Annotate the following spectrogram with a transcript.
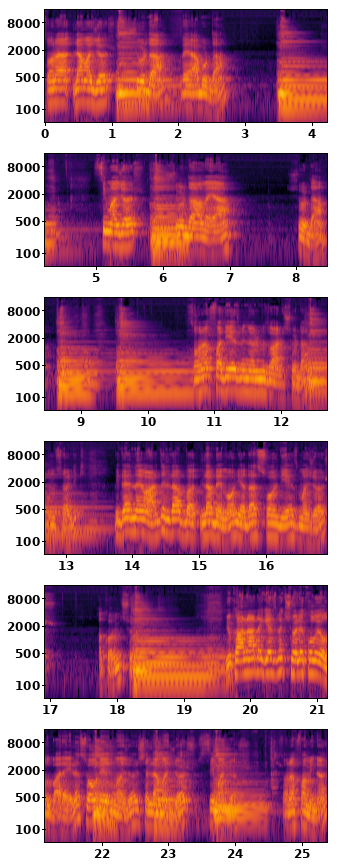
Sonra la majör şurada veya burada. Si majör şurada veya şurada. Sonra fa diyez minörümüz vardı şurada. Onu söyledik. Bir de ne vardı? La, la bemol ya da sol diyez majör. Akorumuz şurada. Yukarılarda gezmek şöyle kolay oldu bu arayla. Sol diyez majör, işte la majör, si majör. Sonra fa minör.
